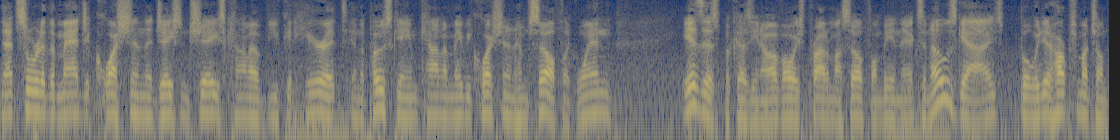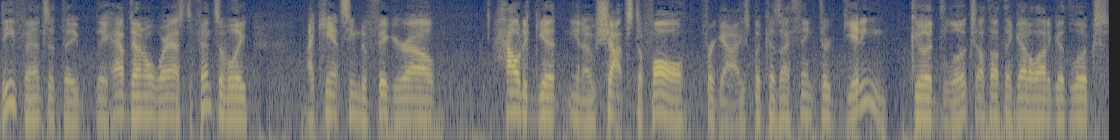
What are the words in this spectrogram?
that's sort of the magic question that Jason Shay's kind of you could hear it in the post game, kind of maybe questioning himself, like when is this because you know I've always prided myself on being the X and O's guys, but we did harp so much on defense that they they have done what we're asked defensively. I can't seem to figure out how to get you know shots to fall for guys because I think they're getting good looks. I thought they got a lot of good looks,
